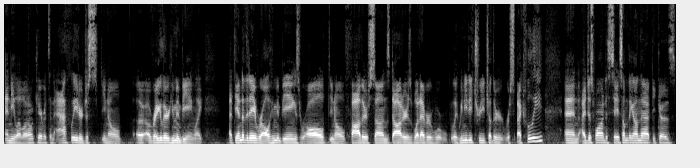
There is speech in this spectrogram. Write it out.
any level. I don't care if it's an athlete or just, you know, a, a regular human being. Like, at the end of the day, we're all human beings. We're all, you know, fathers, sons, daughters, whatever. We're, like, we need to treat each other respectfully. And I just wanted to say something on that because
